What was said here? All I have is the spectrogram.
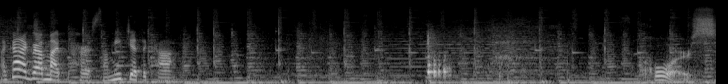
I gotta grab my purse. I'll meet you at the car. Of course.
